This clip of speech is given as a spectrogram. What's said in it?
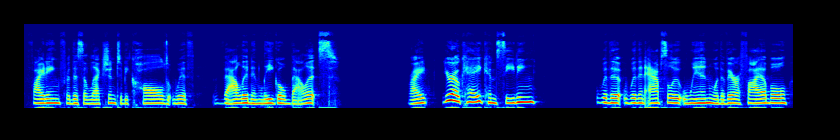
fighting for this election to be called with valid and legal ballots, right? You're okay conceding with a with an absolute win with a verifiable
